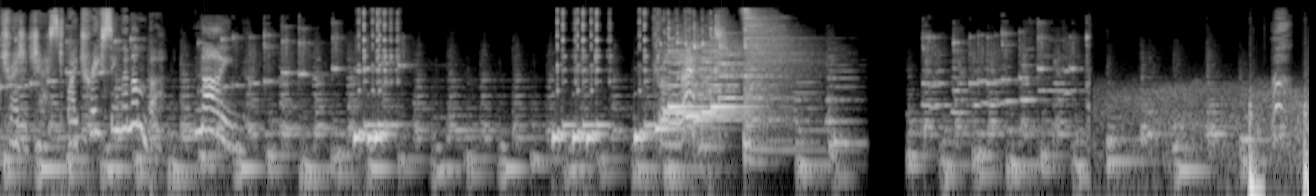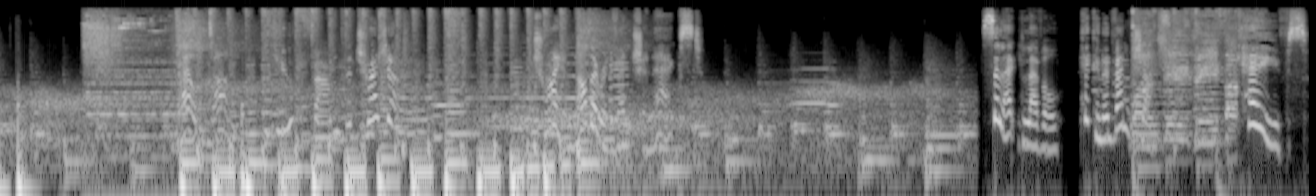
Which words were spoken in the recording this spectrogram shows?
Treasure chest by tracing the number? 9. Correct. Well done. You found the treasure. Try another adventure next. Select level. Pick an adventure. Caves.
